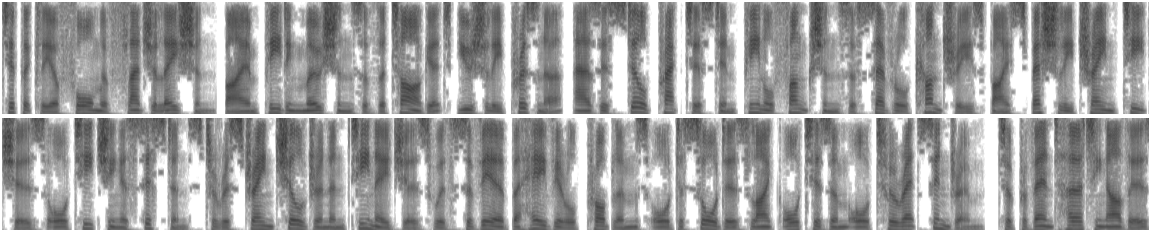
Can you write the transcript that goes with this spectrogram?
typically a form of flagellation by impeding motions of the target usually prisoner, as is still practiced in penal functions of several countries by specially trained teachers or teaching assistants to restrain children and teenagers with severe behavioral problems or disorders like autism or Tourette syndrome, to prevent hurting others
